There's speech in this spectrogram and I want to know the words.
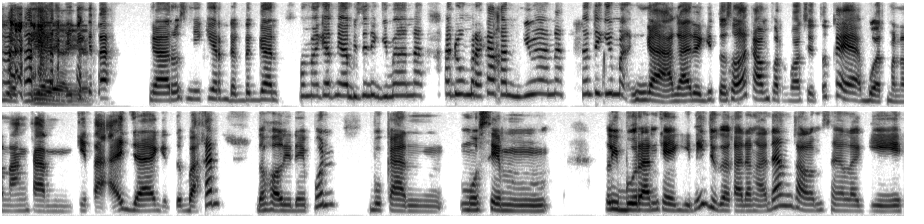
buat dia. Iya, Jadi iya. kita nggak harus mikir deg-degan. Oh my God nih abis ini gimana? Aduh mereka akan gimana? Nanti gimana? Nggak, nggak ada gitu. Soalnya comfort watch itu kayak buat menenangkan kita aja gitu. Bahkan The Holiday pun bukan musim liburan kayak gini juga kadang-kadang kalau misalnya lagi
